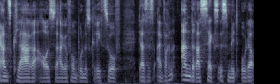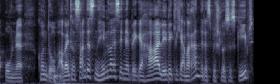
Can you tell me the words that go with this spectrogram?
ganz klare Aussage vom Bundesgerichtshof, dass es einfach ein anderer Sex ist mit oder ohne Kondom. Aber interessant ist ein Hinweis, den der BGH lediglich am Rande des Beschlusses gibt.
